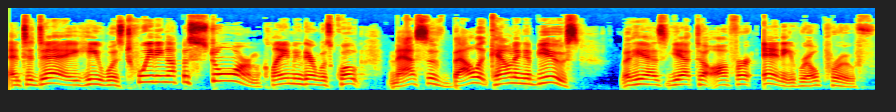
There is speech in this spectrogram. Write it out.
And today he was tweeting up a storm, claiming there was, quote, massive ballot counting abuse. But he has yet to offer any real proof.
